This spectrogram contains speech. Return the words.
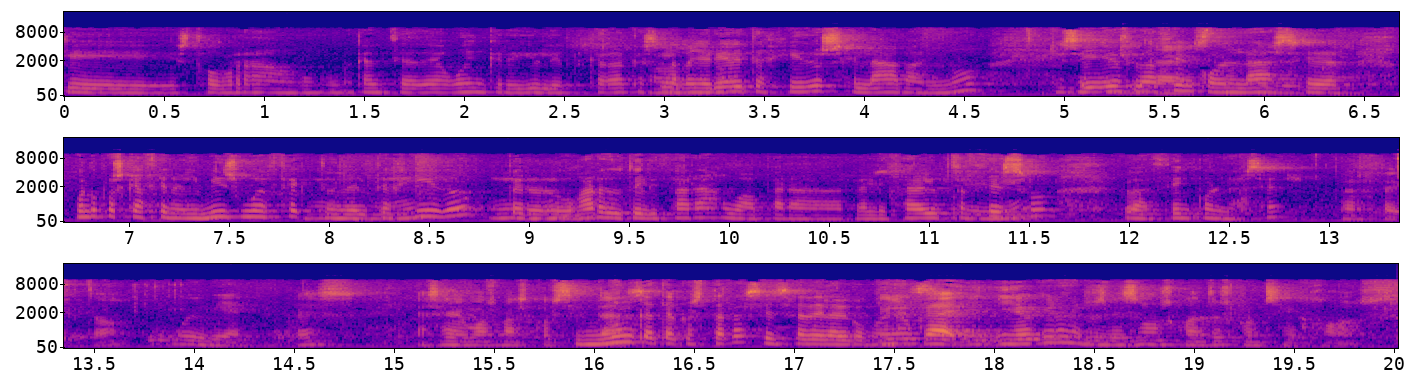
que esto ahorra una cantidad de agua increíble, porque ahora casi la mayoría de tejidos se lavan, ¿no? ¿Qué Ellos lo hacen con láser. Bueno, pues que hacen el mismo efecto en el tejido, pero en lugar de utilizar agua para realizar el proceso, lo hacen con láser. Perfecto. Muy bien. ¿Ves? Ya sabemos más cositas. Nunca te acostarás sin saber algo más. Piluca, y- yo quiero que nos des unos cuantos consejos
